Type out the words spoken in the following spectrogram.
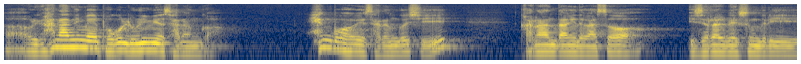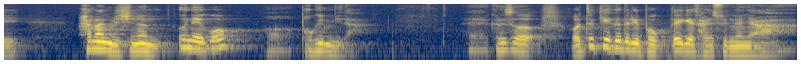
어, 우리가 하나님의 복을 누리며 사는 것, 행복하게 사는 것이 가나안 땅에 들어가서 이스라엘 백성들이 하나님 주시는 은혜고 어, 복입니다. 예, 그래서 어떻게 그들이 복되게 살 수 있느냐?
